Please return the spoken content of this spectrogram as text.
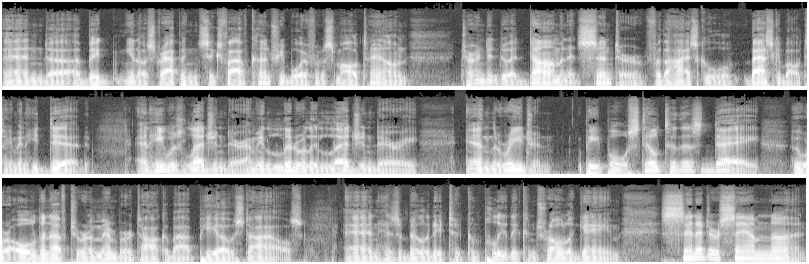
and uh, a big, you know, strapping 6'5 country boy from a small town turned into a dominant center for the high school basketball team, and he did. And he was legendary. I mean, literally legendary in the region. People still to this day who are old enough to remember talk about P.O. Styles and his ability to completely control a game. Senator Sam Nunn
